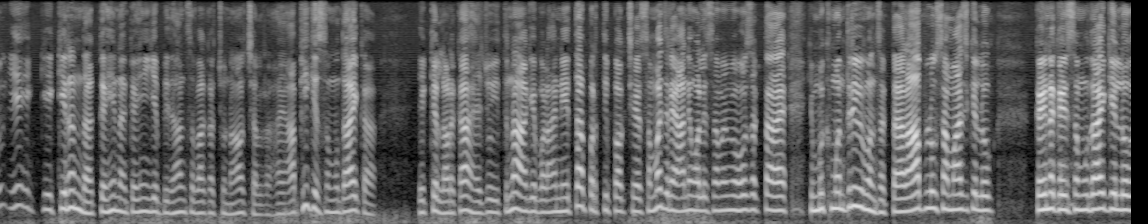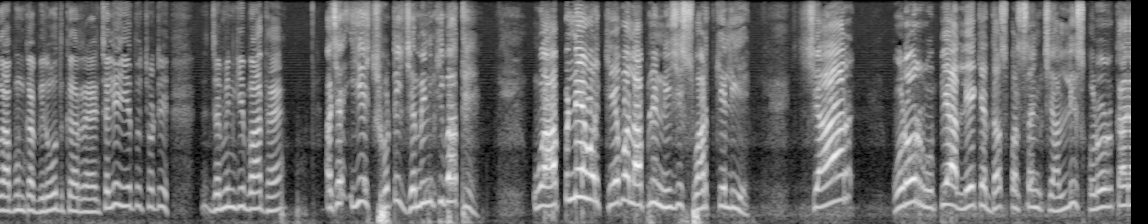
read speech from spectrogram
तो ये किरण दा कहीं ना कहीं ये विधानसभा का चुनाव चल रहा है। आप ही के समुदाय का एक लड़का है जो इतना आगे बढ़ा है। नेता प्रतिपक्ष है समझ रहे हैं आने वाले समय में हो सकता है कि मुख्यमंत्री भी बन सकता है। और आप लोग समाज के लोग कहीं ना कहीं समुदाय के लोग आप उनका विरोध कर रहे हैं। चलिए, ये तो छोटी ज़मीन की बात है। अच्छा ये छोटी ज़मीन की बात है? वो अपने और केवल अपने निजी स्वार्थ के लिए चार करोड़ रुपया लेके दस परसेंट, चालीस करोड़ का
